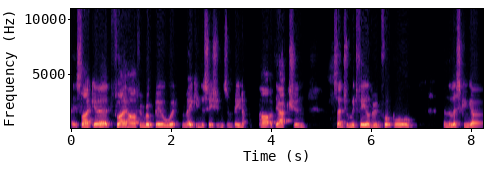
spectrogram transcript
it's like a fly half in rugby, making decisions and being a part of the action. Central midfielder in football, and the list can go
